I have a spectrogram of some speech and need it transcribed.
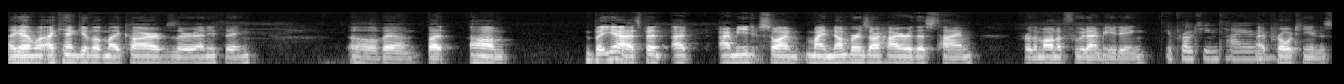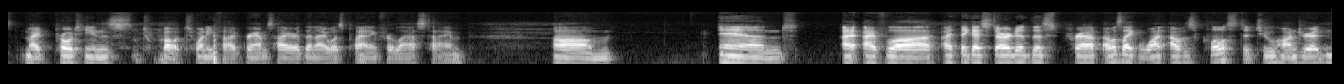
Again. I can't give up my carbs or anything. Oh man, but um, but yeah, it's been I I'm eating so I'm my numbers are higher this time for the amount of food I'm eating. Your protein's higher. My protein's my protein's about 25 grams higher than I was planning for last time. Um, and I I've lost. I think I started this prep. I was like one. I was close to 200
